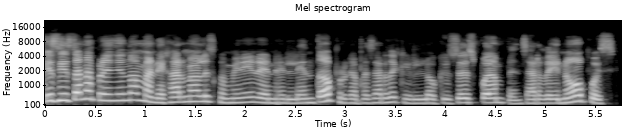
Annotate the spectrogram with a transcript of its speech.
que si están aprendiendo a manejar no les conviene ir en el lento, porque a pesar de que lo que ustedes puedan pensar de no, pues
